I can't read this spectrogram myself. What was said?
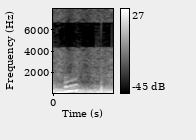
Huh?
